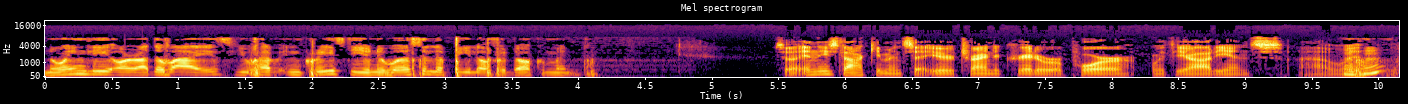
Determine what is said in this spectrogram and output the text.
Knowingly or otherwise, you have increased the universal appeal of your document. So, in these documents that you're trying to create a rapport with the audience, uh, with, Mhm.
